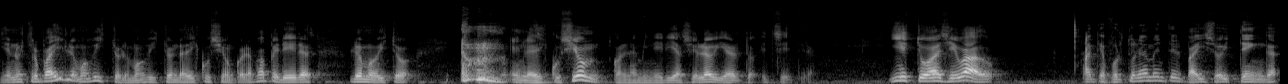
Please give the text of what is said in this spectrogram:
Y en nuestro país lo hemos visto, lo hemos visto en la discusión con las papeleras, lo hemos visto en la discusión con la minería a cielo abierto, etc. Y esto ha llevado a que afortunadamente el país hoy tenga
